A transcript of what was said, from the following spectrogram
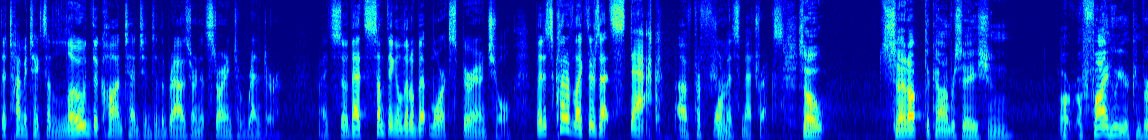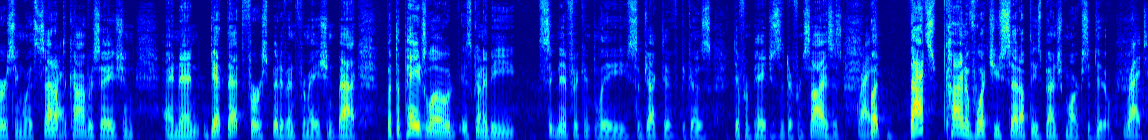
the time it takes to load the content into the browser and it's starting to render. Right? So that's something a little bit more experiential. But it's kind of like there's that stack of performance sure. metrics. So set up the conversation, or, or, find who you're conversing with, set right. up the conversation, and then get that first bit of information back. But the page load is going to be significantly subjective because different pages are different sizes. Right. But that's kind of what you set up these benchmarks to do. Right.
